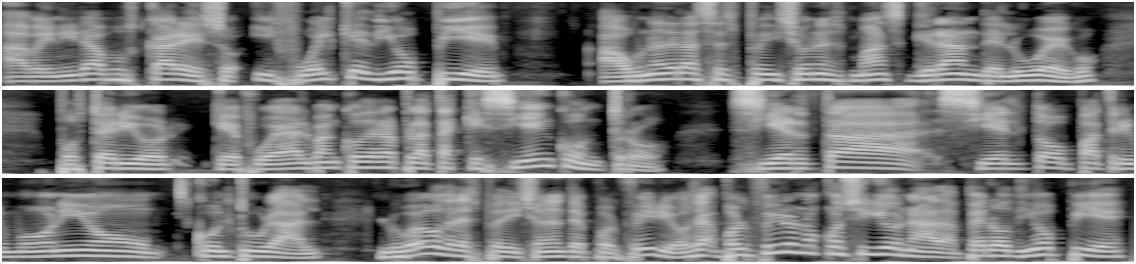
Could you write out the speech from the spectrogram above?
a venir a buscar eso y fue el que dio pie a una de las expediciones más grandes luego, posterior, que fue al Banco de la Plata, que sí encontró cierta, cierto patrimonio cultural luego de las expediciones de Porfirio. O sea, Porfirio no consiguió nada, pero dio pie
